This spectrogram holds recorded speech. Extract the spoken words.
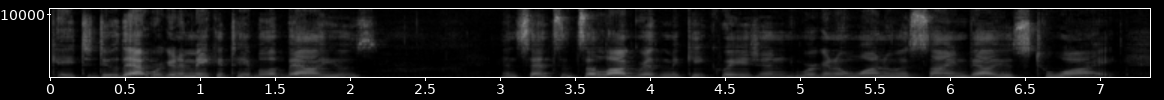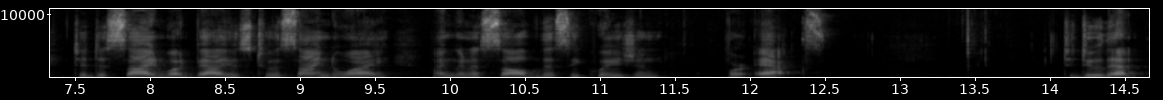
Okay, to do that we're going to make a table of values and since it's a logarithmic equation we're going to want to assign values to y. To decide what values to assign to y I'm going to solve this equation for x. To do that,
